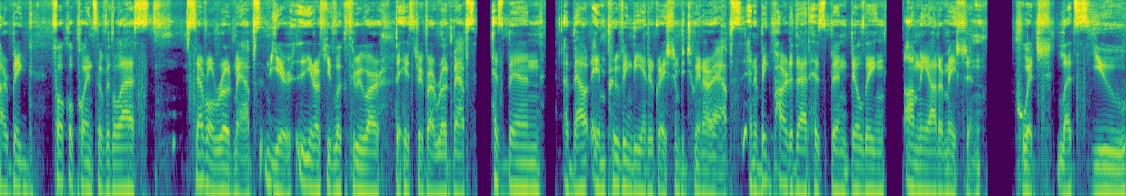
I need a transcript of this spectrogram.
our big focal points over the last several roadmaps years, you know, if you look through our the history of our roadmaps, has been about improving the integration between our apps. And a big part of that has been building Omni automation, which lets you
